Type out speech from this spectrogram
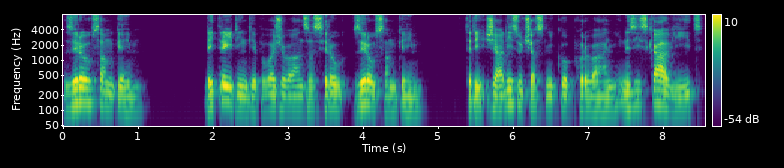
Zero Sum Game Day trading je považován za zero, zero sum game, tedy žádný z účastníků obchodování nezíská víc,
